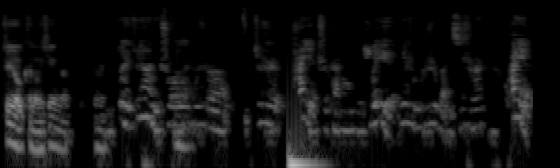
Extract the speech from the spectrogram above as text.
是有可能性的。对，就像你说的，就是就是它也是开放度，所以为什么日本其实它也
